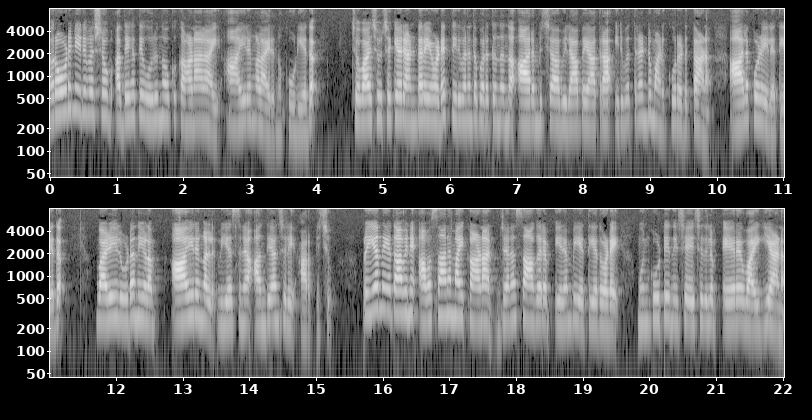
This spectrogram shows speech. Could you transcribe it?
റോഡിന് ഇരുവശവും അദ്ദേഹത്തെ ഒരു നോക്ക് കാണാനായി ആയിരങ്ങളായിരുന്നു കൂടിയത്. ചൊവ്വാഴ്ച ഉച്ചയ്ക്ക് രണ്ടരയോടെ തിരുവനന്തപുരത്ത് നിന്ന് ആരംഭിച്ച വിലാപയാത്ര ഇരുപത്തിരണ്ട് മണിക്കൂർ എടുത്താണ് ആലപ്പുഴയിലെത്തിയത്. വഴിയിലുടനീളം ആയിരങ്ങൾ വി എസിന് അന്ത്യാഞ്ജലി അർപ്പിച്ചു. പ്രിയ നേതാവിനെ അവസാനമായി കാണാൻ ജനസാഗരം ഇരമ്പിയെത്തിയതോടെ മുൻകൂട്ടി നിശ്ചയിച്ചതിലും ഏറെ വൈകിയാണ്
